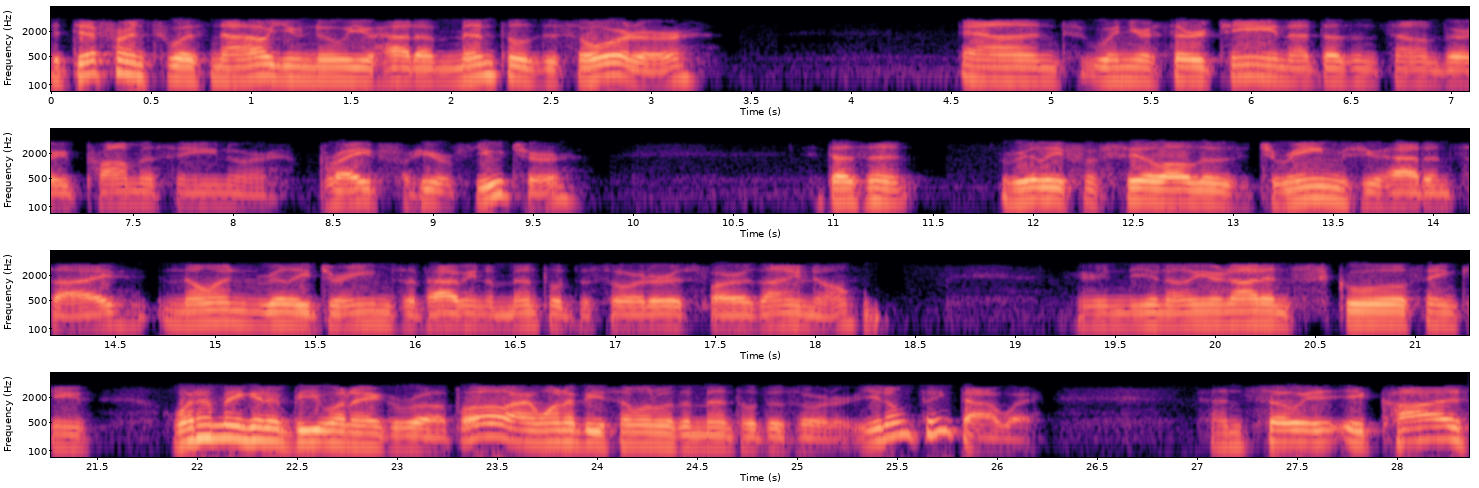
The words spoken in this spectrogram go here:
the difference was now you knew you had a mental disorder and when you're 13 that doesn't sound very promising or bright for your future. It doesn't really fulfill all those dreams you had inside. No one really dreams of having a mental disorder as far as i know. You're, you know you're not in school thinking what am i going to be when i grow up? Oh i want to be someone with a mental disorder. You don't think that way and so it, it causes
